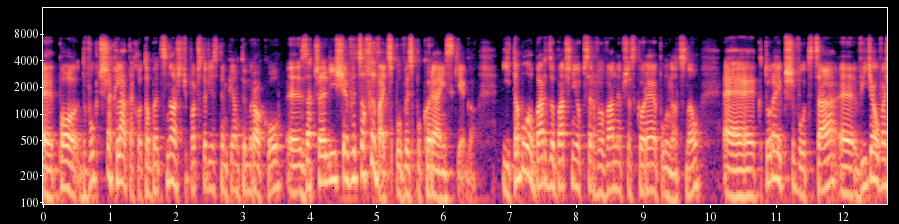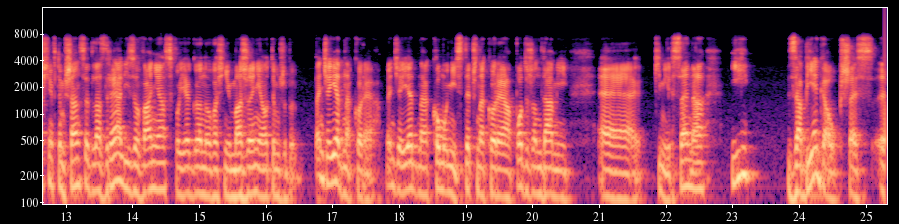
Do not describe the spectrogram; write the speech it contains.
e, po dwóch, trzech latach od obecności, po 1945 roku, e, zaczęli się wycofywać z Półwyspu Koreańskiego. I to było bardzo bacznie obserwowane przez Koreę Północną, e, której przywódca widział właśnie w tym szansę dla zrealizowania swojego no właśnie marzenia o tym, żeby będzie jedna Korea, będzie jedna komunistyczna Korea pod rządami Kim Il-sena i zabiegał przez e,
